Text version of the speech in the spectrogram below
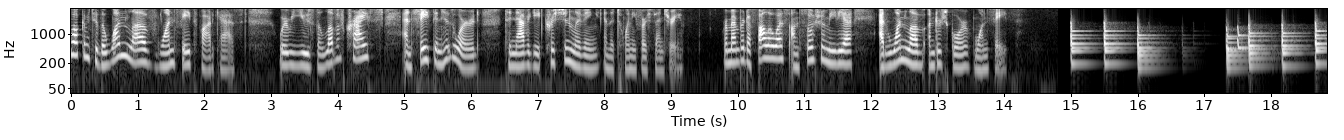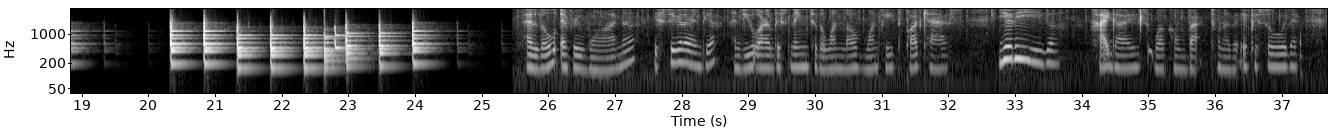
Welcome to the One Love, One Faith podcast, where we use the love of Christ and faith in His Word to navigate Christian living in the 21st century. Remember to follow us on social media at One Love underscore One Faith. Everyone. It's Sigala India, and you are listening to the One Love, One Faith podcast. Yariga. Hi, guys. Welcome back to another episode.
